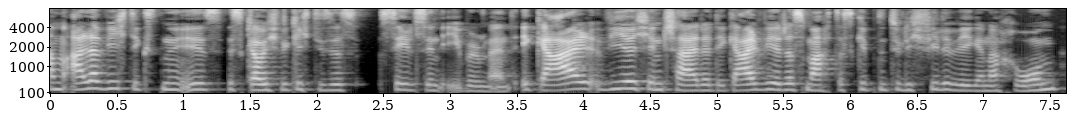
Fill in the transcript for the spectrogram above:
am allerwichtigsten ist, ist, glaube ich, wirklich dieses Sales Enablement. Egal, wie ihr euch entscheidet, egal, wie ihr das macht, es gibt natürlich viele Wege nach Rom.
